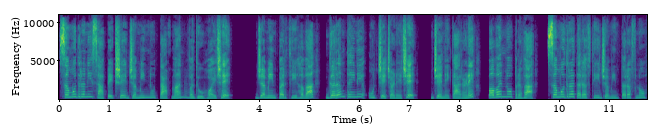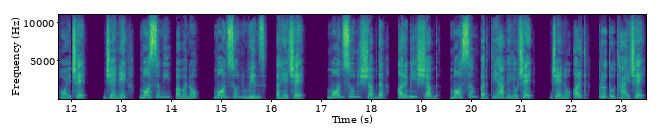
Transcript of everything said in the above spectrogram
સમુદ્રની સાપેક્ષે જમીનનું તાપમાન વધુ હોય છે. જમીન પરથી હવા ગરમ થઈને ઊંચે ચડે છે, જેને કારણે પવનનો પ્રવાહ સમુદ્ર તરફથી જમીન તરફનો હોય છે, જેને મોસમી પવનો મોન્સૂન વિન્સ કહે છે. મોન્સૂન શબ્દ અરબી શબ્દ મોસમ પરથી આવેલો છે, જેનો અર્થ ઋતુ થાય છે.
